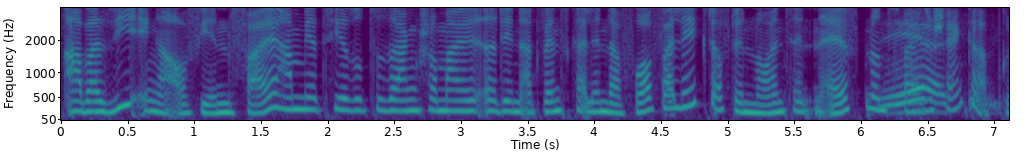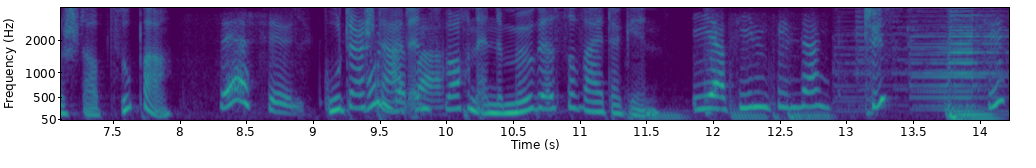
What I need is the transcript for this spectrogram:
Aber Sie, Inge, auf jeden Fall, haben jetzt hier sozusagen schon mal äh, den Adventskalender vorverlegt auf den 19.11. und zwei Geschenke abgestaubt. Super. Sehr schön. Guter Start ins Wochenende. Möge es so weitergehen. Ja, vielen, vielen Dank. Tschüss. Tschüss.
